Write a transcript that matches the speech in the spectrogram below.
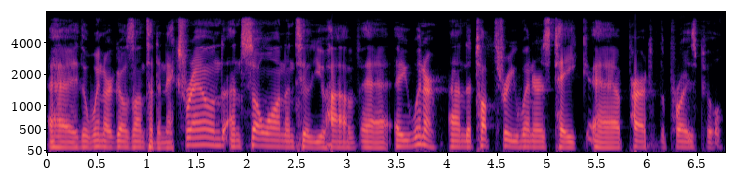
uh, the winner goes on to the next round, and so on until you have uh, a winner. And the top three winners take uh, part of the prize pool.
